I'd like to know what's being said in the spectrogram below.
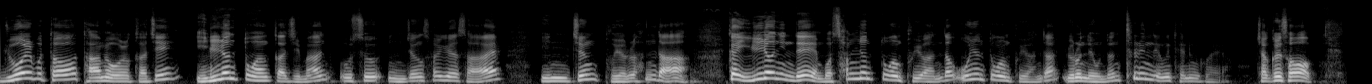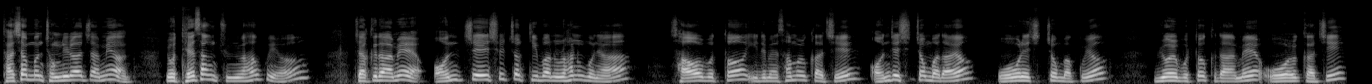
6월부터 다음해 5월까지 1년 동안까지만 우수 인증 설계사의 인증 부여를 한다. 그러니까 1년인데 뭐 3년 동안 부여한다, 5년 동안 부여한다. 이런 내용들은 틀린 내용이 되는 거예요. 자, 그래서 다시 한번 정리를 하자면 요 대상 중요하고요. 자, 그 다음에 언제 실적 기반으로 하는 거냐? 4월부터 이듬해 3월까지 언제 신청 받아요? 5월에 신청 받고요. 6월부터 그 다음에 5월까지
